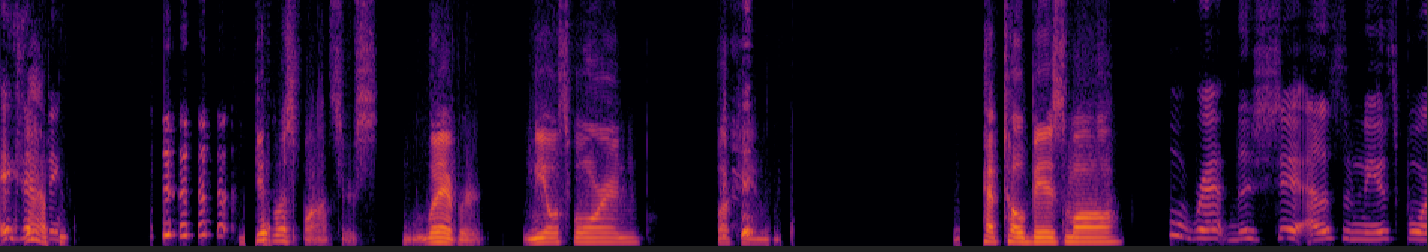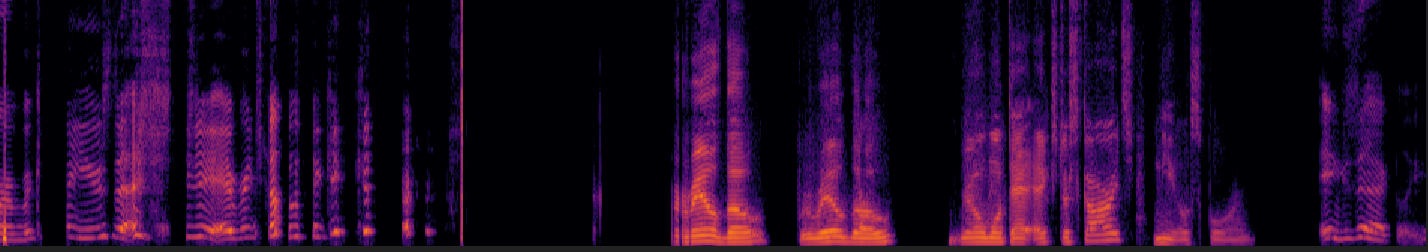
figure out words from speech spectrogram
Accepting. Give us sponsors, whatever. Neosporin, fucking Pepto Bismol. Rep the shit out of some Neosporin because I use that shit every time I get cut. For real though, for real though. You don't want that extra scarage? Neosporin. Exactly.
